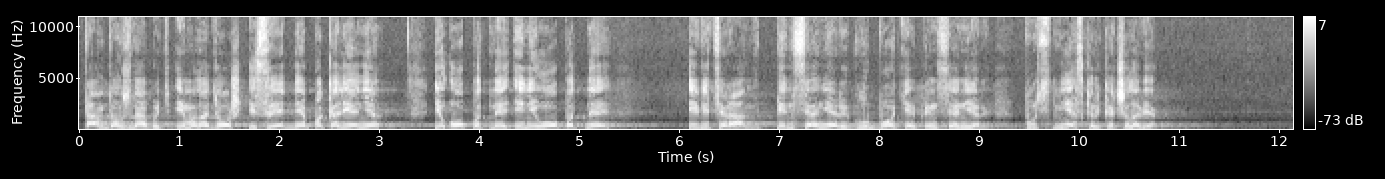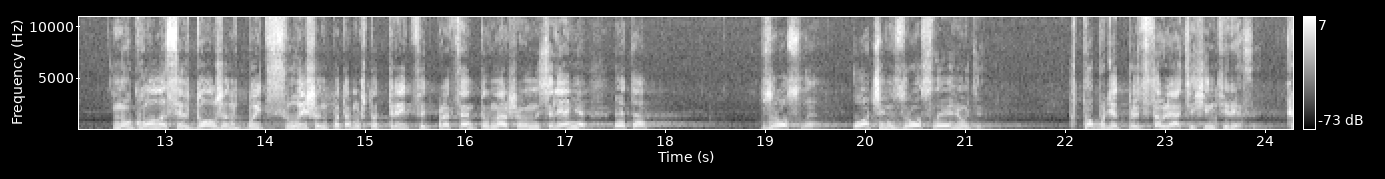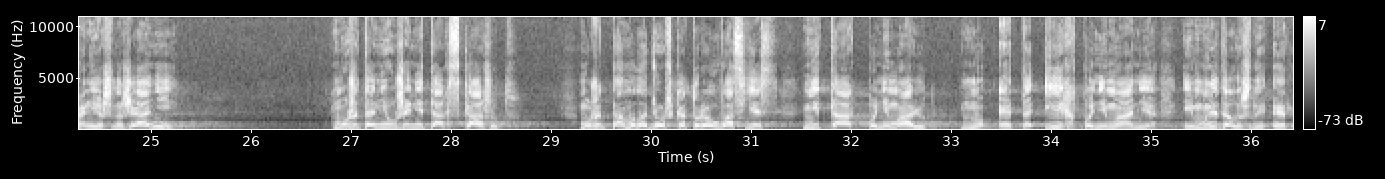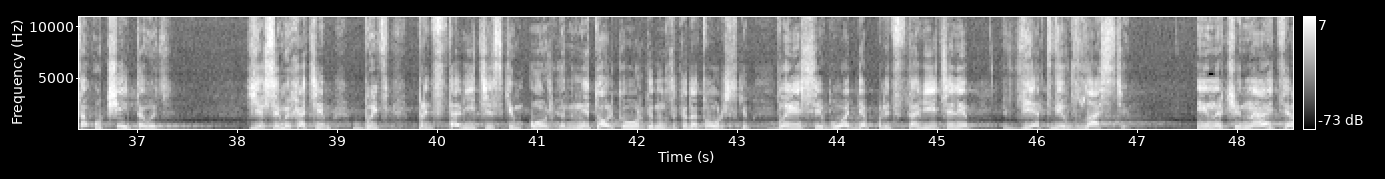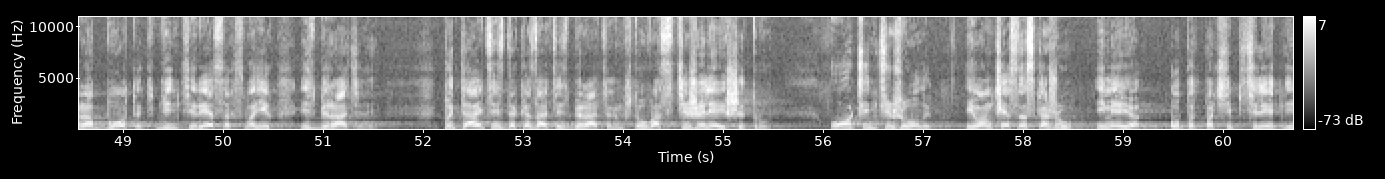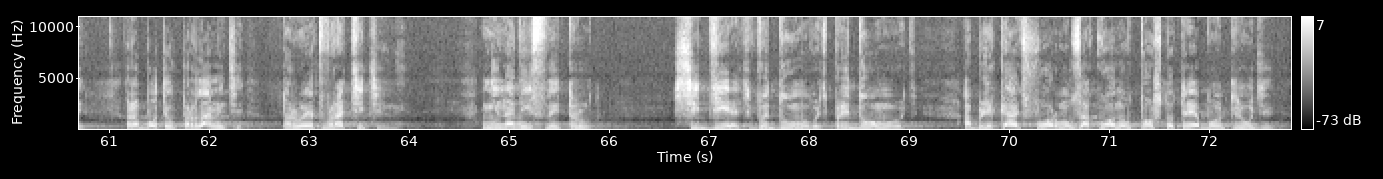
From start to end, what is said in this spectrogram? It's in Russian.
там должна быть и молодежь, и среднее поколение, и опытные, и неопытные, и ветераны, пенсионеры, глубокие пенсионеры. Пусть несколько человек. Но голос их должен быть слышен, потому что 30% нашего населения – это взрослые, очень взрослые люди. Кто будет представлять их интересы? Конечно же, они. Может, они уже не так скажут – может, та молодежь, которая у вас есть, не так понимают, но это их понимание, и мы должны это учитывать. Если мы хотим быть представительским органом, не только органом законотворческим, вы сегодня представители ветви власти. И начинайте работать в интересах своих избирателей. Пытайтесь доказать избирателям, что у вас тяжелейший труд, очень тяжелый, и вам честно скажу, имея опыт почти пятилетней работы в парламенте, порой отвратительный, ненавистный труд. Сидеть, выдумывать, придумывать, облекать форму законов то, что требуют люди –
